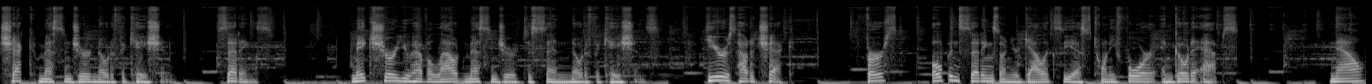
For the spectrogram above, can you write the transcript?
Check Messenger notification. Settings. Make sure you have allowed Messenger to send notifications. Here is how to check. First, open Settings on your Galaxy S24 and go to Apps. Now,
